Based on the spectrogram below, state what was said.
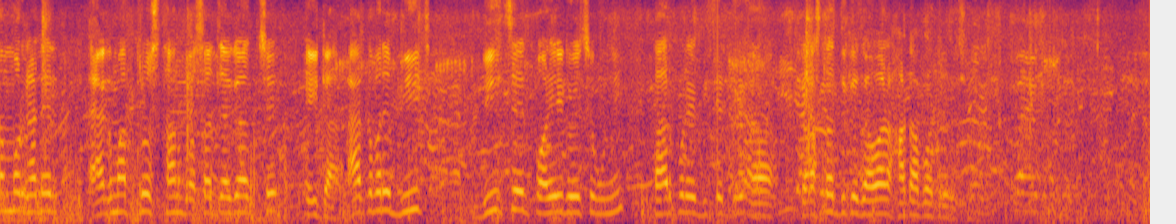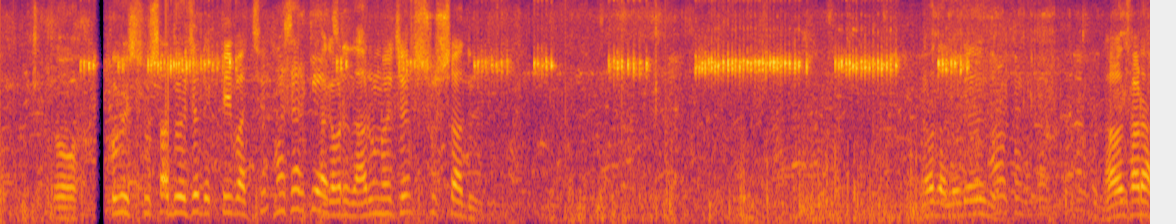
নম্বর ঘাটের একমাত্র স্থান বসার জায়গা হচ্ছে এইটা। একবারে বিচ বিচের পরেই রয়েছে উনি। তারপরে বিচের দিকে রাস্তার দিকে যাওয়ার হাঁটা পথ রয়েছে। তো খুবই সুস্বাদু হয়েছে দেখতেই পাচ্ছি। একেবারে দারুণ হয়েছে সুস্বাদু। দাদা ঝাড়ো ছাড়া।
